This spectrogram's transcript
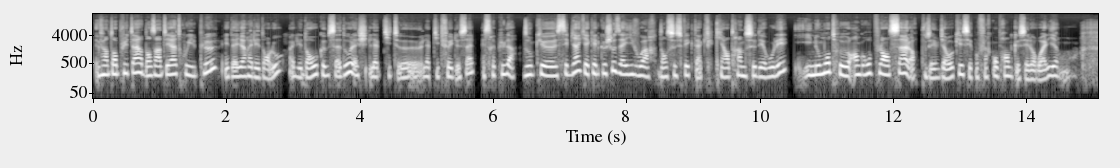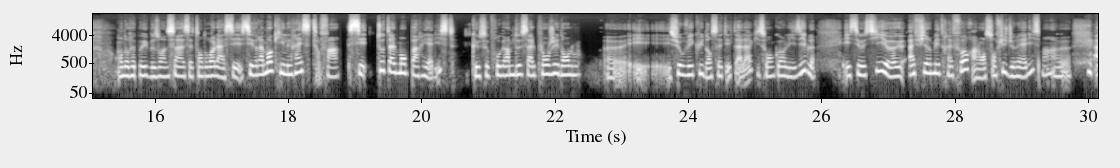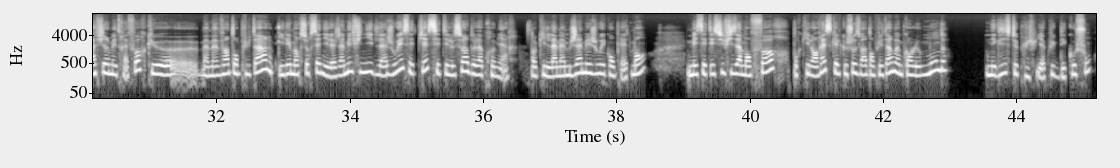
20 ans plus tard, dans un théâtre où il pleut, et d'ailleurs elle est dans l'eau, elle est dans haut comme d'eau, la, la, petite, euh, la petite feuille de salle, elle serait plus là. Donc euh, c'est bien qu'il y a quelque chose à y voir dans ce spectacle qui est en train de se dérouler. Il nous montre euh, en gros plan ça, alors vous allez me dire, ok, c'est pour faire comprendre que c'est le roi Lear, on- on n'aurait pas eu besoin de ça à cet endroit-là. C'est c'est vraiment qu'il reste, enfin, c'est totalement pas réaliste que ce programme de salle plongé dans l'eau euh, ait survécu dans cet état-là, qui soit encore lisible. Et c'est aussi euh, affirmer très fort, alors on s'en fiche du réalisme, hein, euh, affirmer très fort que même 20 ans plus tard, il est mort sur scène, il a jamais fini de la jouer. Cette pièce, c'était le soir de la première. Donc il l'a même jamais jouée complètement. Mais c'était suffisamment fort pour qu'il en reste quelque chose 20 ans plus tard, même quand le monde n'existe plus. Il y a plus que des cochons,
